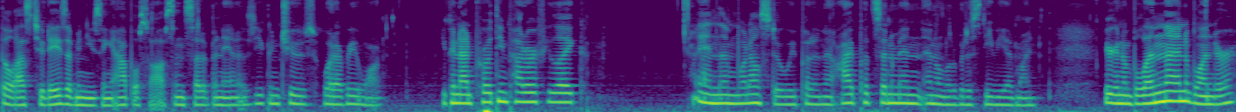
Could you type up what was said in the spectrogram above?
the last two days I've been using applesauce instead of bananas. You can choose whatever you want. You can add protein powder if you like. And then what else do we put in it? I put cinnamon and a little bit of stevia in mine. You're gonna blend that in a blender.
